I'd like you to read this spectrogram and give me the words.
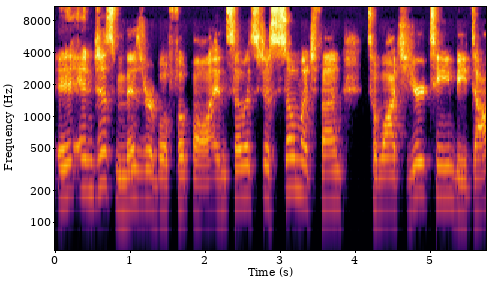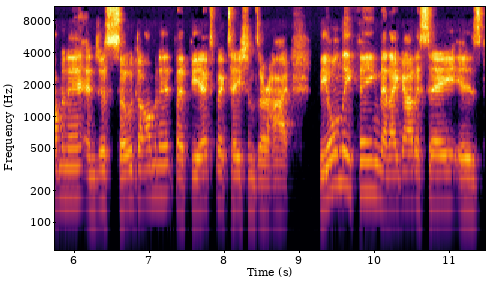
and just miserable football. And so it's just so much fun to watch your team be dominant and just so dominant that the expectations are high. The only thing that I got to say is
